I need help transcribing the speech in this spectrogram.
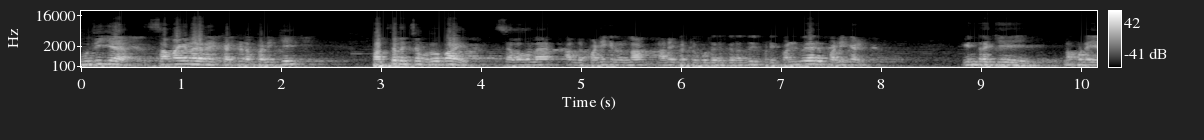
புதிய சமையலறை கட்டிடப் பணிக்கு பத்து லட்சம் ரூபாய் செலவுல அந்த பணிகள் எல்லாம் நடைபெற்றுக் கொண்டிருக்கிறது. இப்படி பல்வேறு பணிகள் இன்றைக்கு நம்முடைய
